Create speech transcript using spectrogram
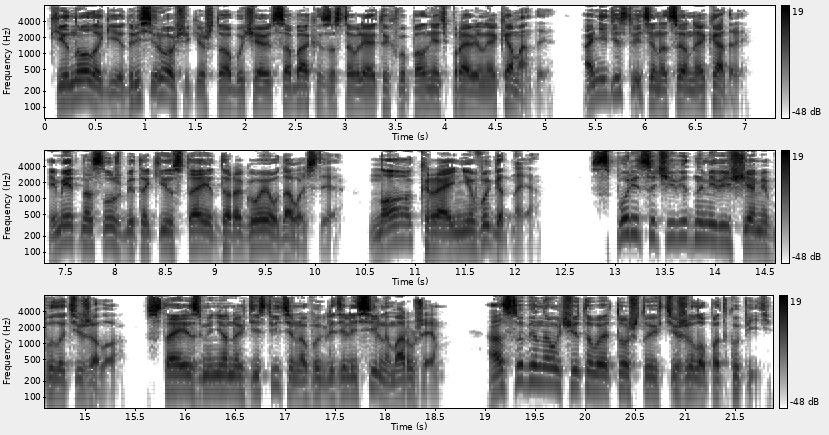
Кинологи, дрессировщики, что обучают собак и заставляют их выполнять правильные команды. Они действительно ценные кадры. Иметь на службе такие стаи – дорогое удовольствие но крайне выгодная. Спорить с очевидными вещами было тяжело. Стаи измененных действительно выглядели сильным оружием. Особенно учитывая то, что их тяжело подкупить.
